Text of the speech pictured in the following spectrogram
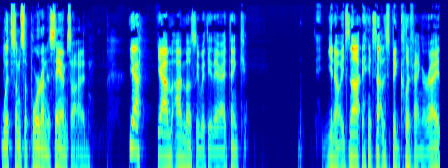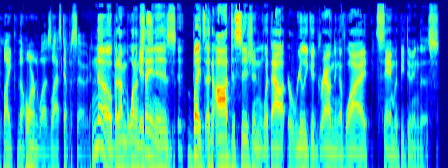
with some support on the Sam side. Yeah, yeah, I'm I'm mostly with you there. I think you know, it's not it's not this big cliffhanger, right? Like the horn was last episode. No, but I'm what I'm It's- saying is, But it's an odd decision without a really good grounding of why Sam would be doing this.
